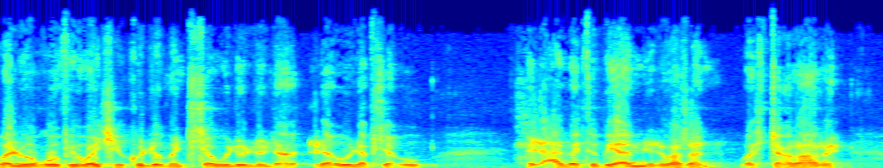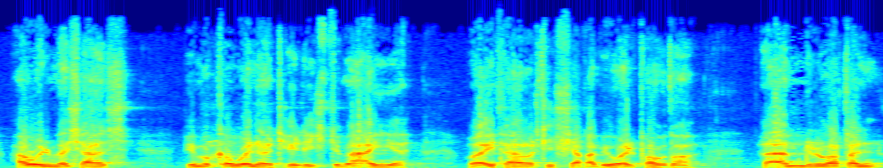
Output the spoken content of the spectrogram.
والوقوف وجه كل من تسول له نفسه. العبث بأمن الوطن واستقراره أو المساس بمكوناته الاجتماعية وإثارة الشغب والفوضى فأمن الوطن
